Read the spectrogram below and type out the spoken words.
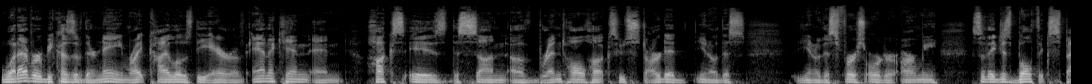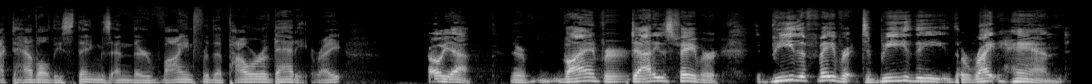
whatever because of their name, right? Kylo's the heir of Anakin, and Hux is the son of Brendol Hux, who started, you know, this, you know, this First Order army. So they just both expect to have all these things, and they're vying for the power of Daddy, right? Oh yeah, they're vying for Daddy's favor to be the favorite, to be the the right hand.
